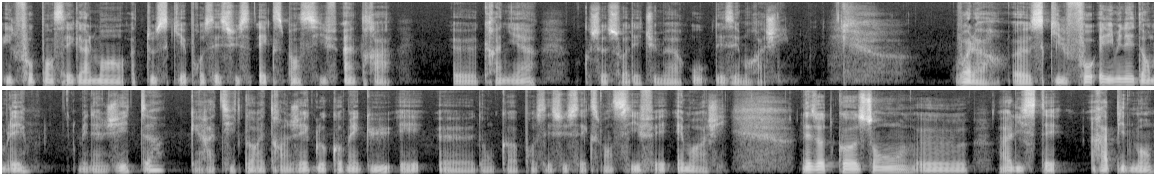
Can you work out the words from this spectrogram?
il faut penser également à tout ce qui est processus expansif intracrânien, que ce soit des tumeurs ou des hémorragies. Voilà euh, ce qu'il faut éliminer d'emblée méningite, kératite, corps étranger, glaucome aigu et euh, donc processus expansif et hémorragie. Les autres causes sont à lister rapidement.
